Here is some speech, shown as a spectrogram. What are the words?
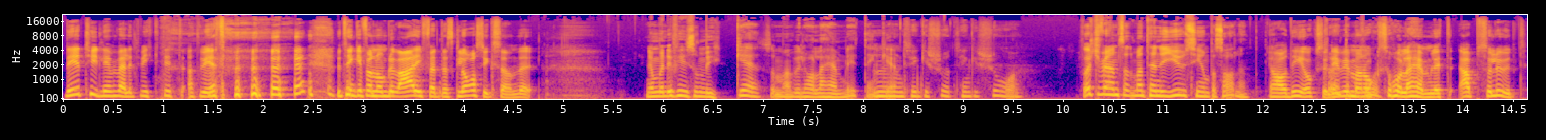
Det är tydligen väldigt viktigt att veta. du tänker ifall någon blev arg för att dess glas gick sönder? Ja men det finns så mycket som man vill hålla hemligt tänker Mm, jag. jag tänker så, tänker så. Först och främst att man tänder ljus i gympasalen. Ja, det också. För Det vill man får. också hålla hemligt, absolut.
